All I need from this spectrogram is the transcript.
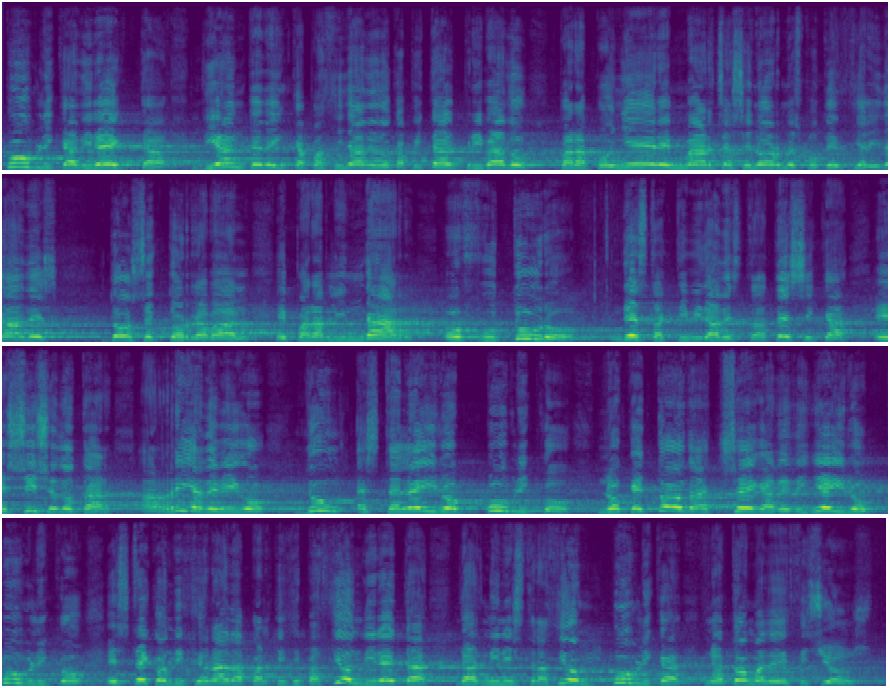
pública directa diante da incapacidade do capital privado para poñer en marcha as enormes potencialidades do sector naval e para blindar o futuro desta actividade estratégica exixe dotar a Ría de Vigo dun esteleiro público no que toda chega de diñeiro público este condicionada a participación directa da administración pública na toma de decisións.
